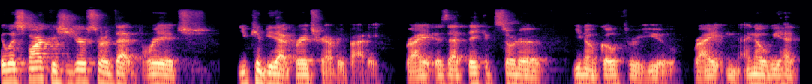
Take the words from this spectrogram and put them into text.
it was smart because you're sort of that bridge. You can be that bridge for everybody, right? Is that they could sort of you know go through you, right? And I know we had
